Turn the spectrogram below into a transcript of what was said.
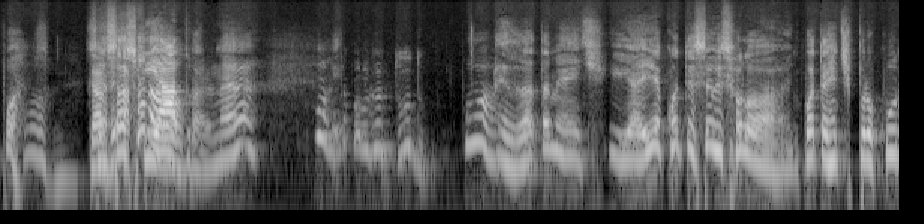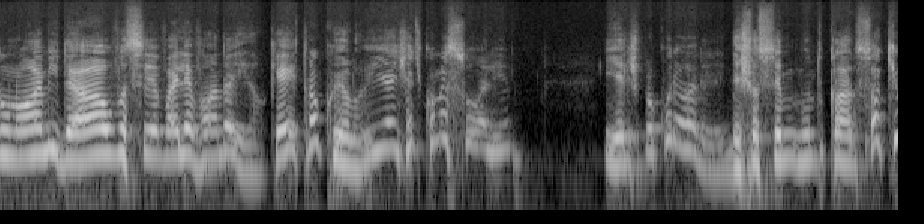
pô, cara sensacional, afiado. cara, né? Pô, você falou tudo. Porra, exatamente. E aí aconteceu isso, falou, ó, enquanto a gente procura um nome ideal, você vai levando aí, ok? Tranquilo. E a gente começou ali. E eles procurando, deixou ser muito claro. Só que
